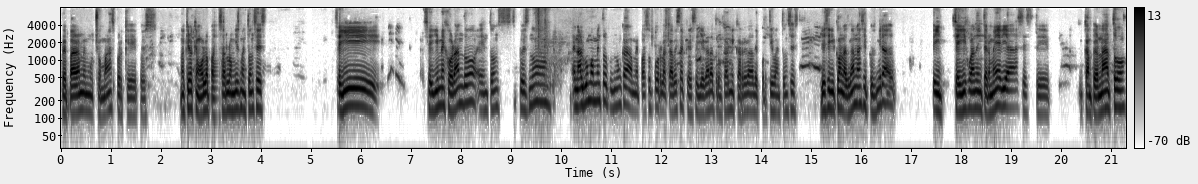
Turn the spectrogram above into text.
prepararme mucho más porque pues no quiero que me vuelva a pasar lo mismo, entonces seguí, seguí mejorando, entonces pues no, en algún momento pues nunca me pasó por la cabeza que se llegara a truncar mi carrera deportiva, entonces yo seguí con las ganas y pues mira, y seguí jugando intermedias, este, campeonato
